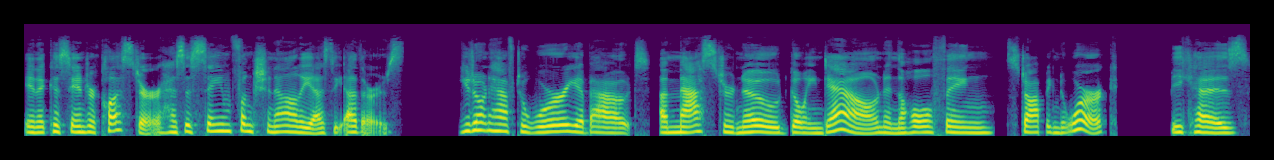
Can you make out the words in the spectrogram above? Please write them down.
in a Cassandra cluster has the same functionality as the others you don't have to worry about a master node going down and the whole thing stopping to work because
